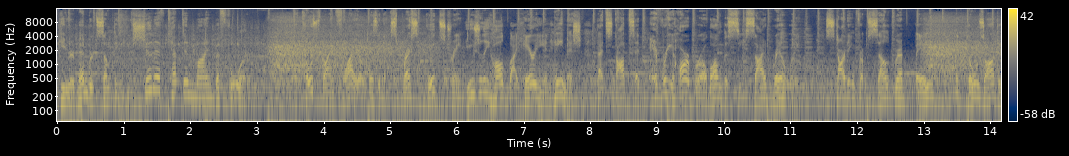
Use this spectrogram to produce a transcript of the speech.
he remembered something he should have kept in mind before. The Coastline Flyer was an express goods train usually hauled by Harry and Hamish that stops at every harbor along the Seaside Railway. Starting from Selgreb Bay, it goes on to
